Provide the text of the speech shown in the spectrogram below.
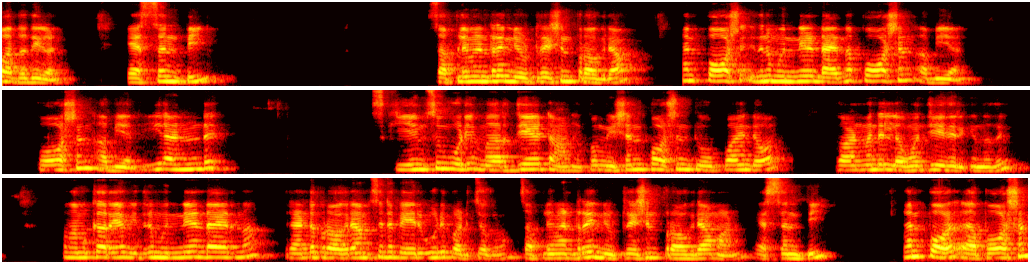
പദ്ധതികൾ S N P supplementary nutrition programme and Poshan ഇതിനു മുന്നേ ഉണ്ടായിരുന്ന പോഷൻ അഭിയാൻ. പോഷൻ അഭിയാൻ. ഈ രണ്ട് സ്കീംസും കൂടി മെർജ് ആയിട്ടാണ് ഇപ്പൊ mission Poshan two point government launch ചെയ്തിരിക്കുന്നത്. നമുക്കറിയാം ഇതിന് മുന്നേ ഉണ്ടായിരുന്ന രണ്ട് പ്രോഗ്രാംസിന്റെ പേര് കൂടി പഠിച്ചു നോക്കണം സപ്ലിമെന്ററി ന്യൂട്രീഷൻ പ്രോഗ്രാം ആണ് S N P and Poshan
